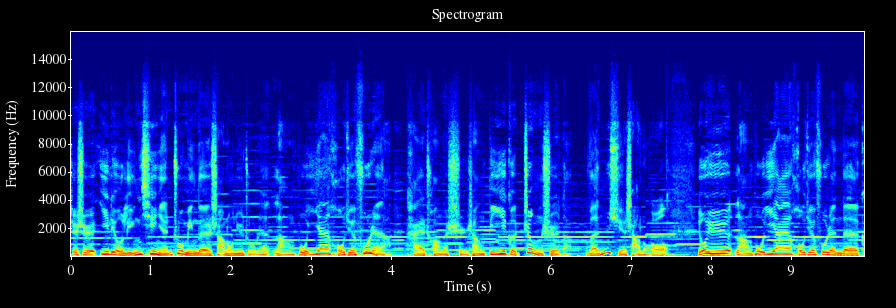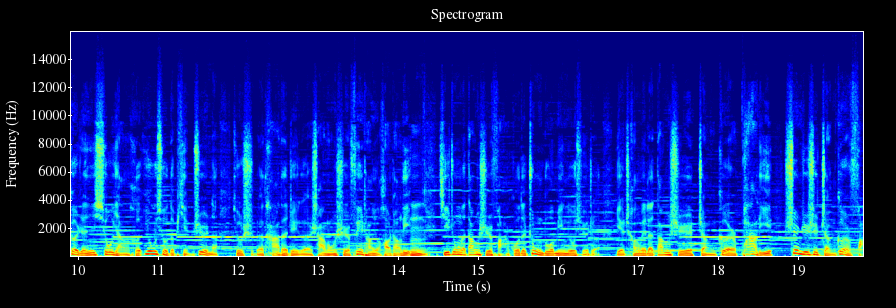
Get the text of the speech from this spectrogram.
这是一六零七年著名的沙龙女主人朗布伊埃侯爵夫人啊，开创了史上第一个正式的文学沙龙。哦。由于朗布伊埃侯爵夫人的个人修养和优秀的品质呢，就使得她的这个沙龙是非常有号召力。嗯，集中了当时法国的众多名流学者，也成为了当时整个巴黎，甚至是整个法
